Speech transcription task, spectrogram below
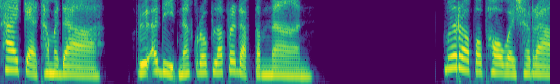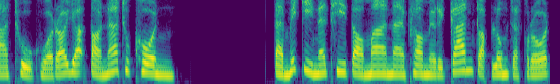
ชายแก่ธรรมดา หรืออดีตนักรบลับระดับตำนาน เมื่อรอปภวัยชราถูกหัวเราะเยาะต่อหน้าทุกคน แต่ไม่กี่นาทีต่อมานายพลอเมริกันกลับลงจากรถ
